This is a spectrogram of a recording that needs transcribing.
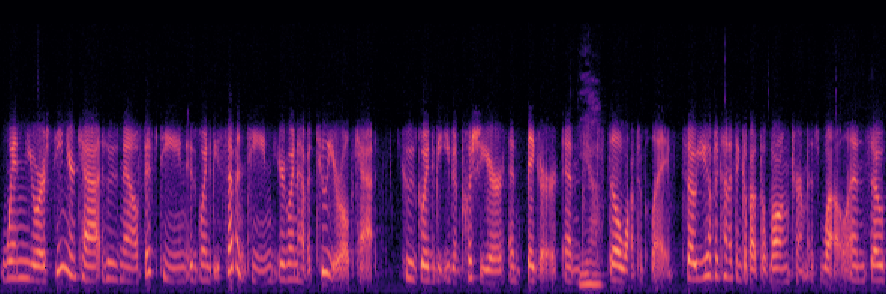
when your senior cat, who's now 15, is going to be 17, you're going to have a two year old cat who's going to be even pushier and bigger and yeah. still want to play. So you have to kind of think about the long term as well. And so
